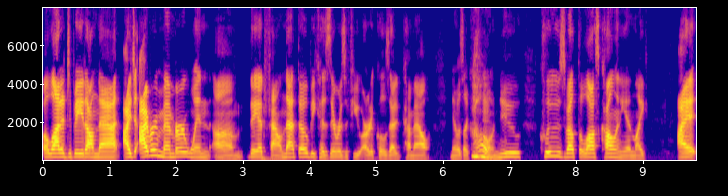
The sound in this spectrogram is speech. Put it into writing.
a lot of debate on that. I I remember when um they had found that though because there was a few articles that had come out and it was like, "Oh, new clues about the lost colony." And like I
